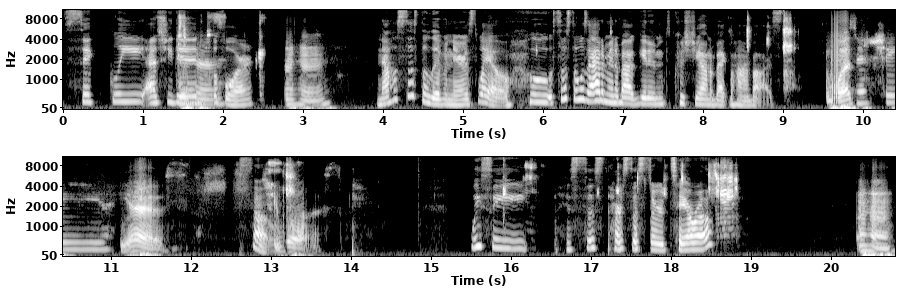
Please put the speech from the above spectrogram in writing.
sickly as she did Mhm. before. Mm-hmm. Now her sister living there as well. Who sister was adamant about getting Christiana back behind bars. Wasn't she? Yes, So she was. we see his sis her sister Tara Mm-hmm.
